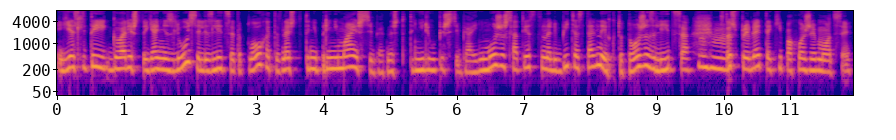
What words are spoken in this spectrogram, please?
Если ты говоришь, что я не злюсь или злиться это плохо, это значит, что ты не принимаешь себя, это значит, что ты не любишь себя и не можешь, соответственно, любить остальных, кто тоже злится, Мгм. кто тоже проявляет такие похожие эмоции.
